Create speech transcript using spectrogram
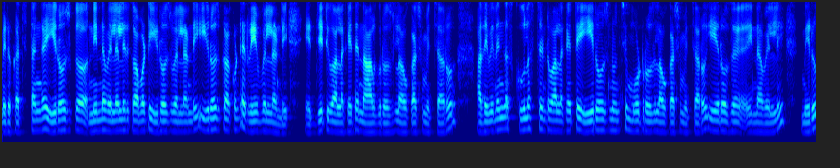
మీరు ఖచ్చితంగా ఈ రోజు నిన్న వెళ్ళలేదు కాబట్టి ఈ రోజు వెళ్ళండి. ఈ రోజు కాకుండా రేపు వెళ్ళండి. ఎడ్జిటి వాళ్ళకైతే నాలుగు రోజులు అవకాశం ఇచ్చారు. అదేవిధంగా స్కూల్ అసిస్టెంట్ వాళ్ళకైతే ఈ రోజు నుంచి మూడు రోజులు అవకాశం ఇచ్చారు. ఏ రోజు అయినా వెళ్ళి మీరు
